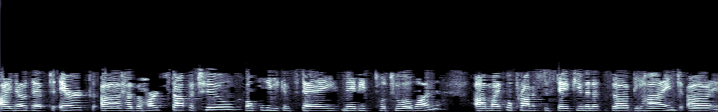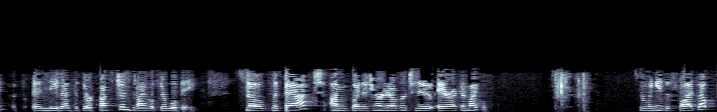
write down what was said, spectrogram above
I know that Eric uh, has a hard stop at 2. Hopefully he can stay maybe till 2.01. Uh, Michael promised to stay a few minutes uh, behind uh, in the event that there are questions, and I hope there will be. So with that, I'm going to turn it over to Eric and Michael. So we need the slides up.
